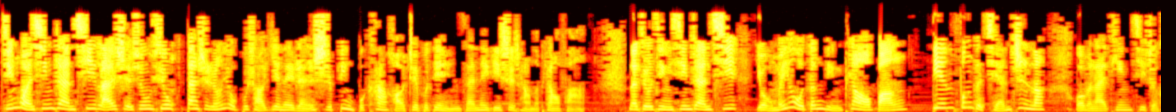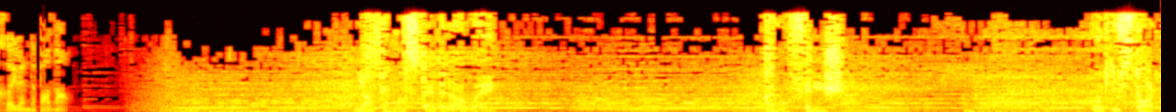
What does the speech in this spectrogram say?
尽管《星战七》来势汹汹，但是仍有不少业内人士并不看好这部电影在内地市场的票房。那究竟《星战七》有没有登顶票房巅峰的潜质呢？我们来听记者何源的报道。Nothing will stand in our way. Finish what you started.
